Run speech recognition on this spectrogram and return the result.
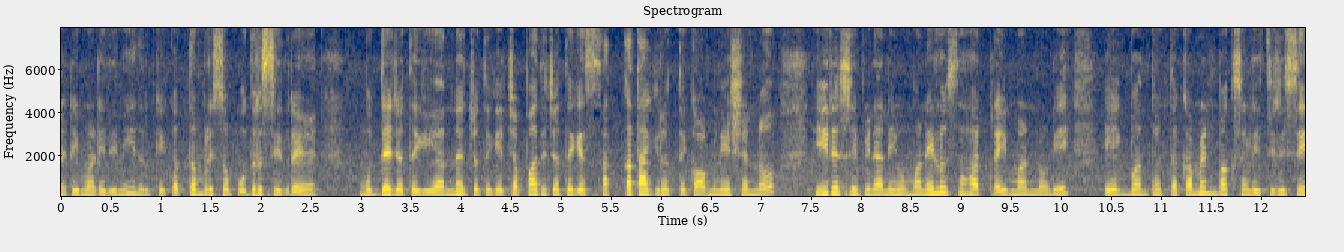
ರೆಡಿ ಮಾಡಿದ್ದೀನಿ. ಇದಕ್ಕೆ ಕೊತ್ತಂಬರಿ ಸೊಪ್ಪು ಉದುರಿಸಿದರೆ ಮುದ್ದೆ ಜೊತೆಗೆ ಅನ್ನದ ಜೊತೆಗೆ, ಚಪಾತಿ ಜೊತೆಗೆ ಸಖತ್ತಾಗಿರುತ್ತೆ ಕಾಂಬಿನೇಷನ್ನು. ಈ ರೆಸಿಪಿನ ನೀವು ಮನೇಲೂ ಸಹ ಟ್ರೈ ಮಾಡಿ ನೋಡಿ. ಹೇಗೆ ಬಂತು ಅಂತ ಕಮೆಂಟ್ ಬಾಕ್ಸಲ್ಲಿ ತಿಳಿಸಿ.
